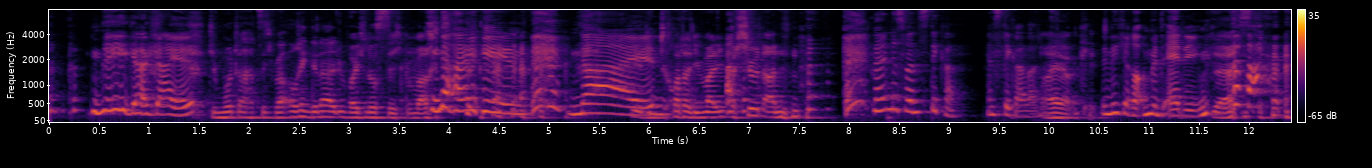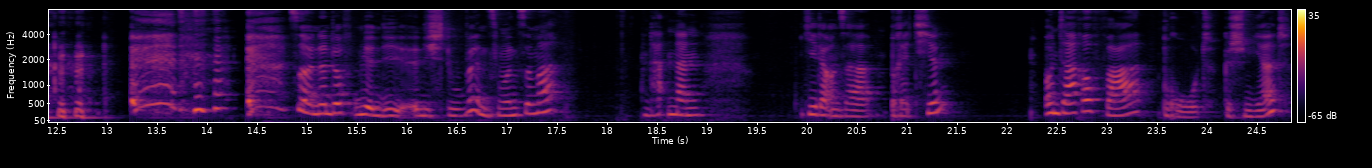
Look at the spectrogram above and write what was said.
Mega geil. Die Mutter hat sich mal original über euch lustig gemacht. Nein, nein. Ja, die Trottel, die mal lieber schön an. Nein, das war ein Sticker. Ein Sticker war das. Ah ja, okay. Nicht mit Edding. Yes. so, und dann durften wir in die, in die Stube, ins Wohnzimmer und hatten dann jeder unser Brettchen. Und darauf war Brot geschmiert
